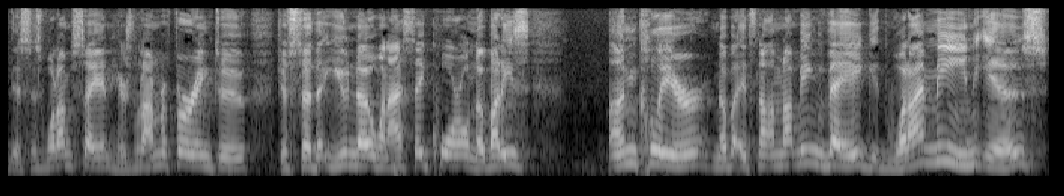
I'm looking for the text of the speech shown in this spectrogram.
this is what I'm saying. Here's what I'm referring to, just so that you know when I say quarrel, nobody's unclear. Nobody, it's not, I'm not being vague. What I mean is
